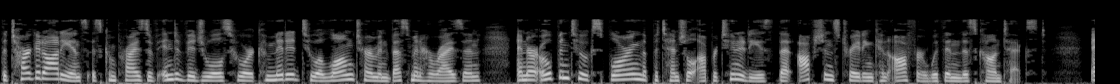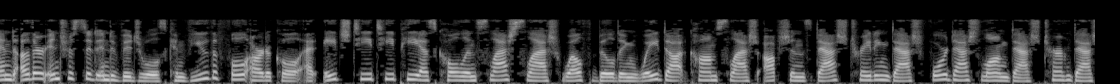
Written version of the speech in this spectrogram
the target audience is comprised of individuals who are committed to a long term investment horizon and are open to exploring the potential opportunities that options trading can offer within this context and other interested individuals can view the full article at https colon slash slash wealthbuildingway.com slash options dash trading dash for dash long dash term dash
